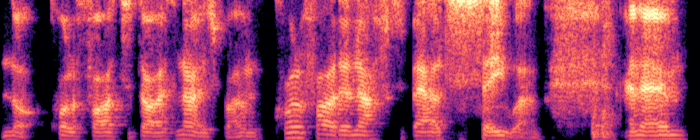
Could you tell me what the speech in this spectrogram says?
not qualified to diagnose, but I'm qualified enough to be able to see one, and um,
